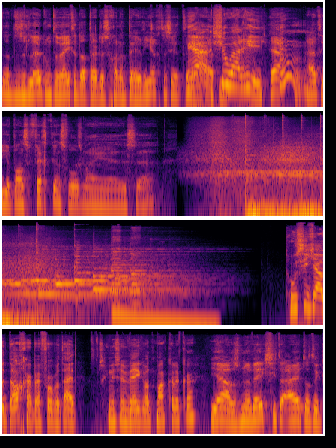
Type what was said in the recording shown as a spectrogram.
dat is leuk om te weten dat er dus gewoon een theorie achter zit. Eh, ja, shuhari. Ja, hmm. uit de Japanse vechtkunst volgens mij. Eh, dus. Eh. Hoe ziet jouw dag er bijvoorbeeld uit? Misschien is een week wat makkelijker. Ja, dus mijn week ziet eruit dat ik...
